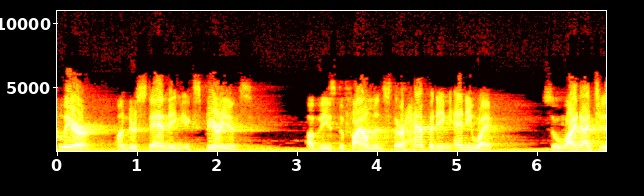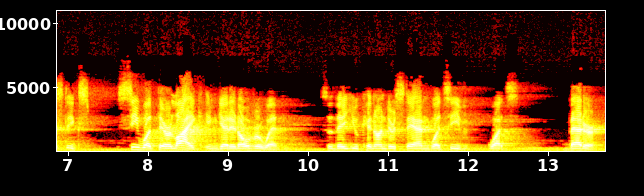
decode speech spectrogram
clear understanding experience of these defilements. They're happening anyway. So why not just ex- see what they're like and get it over with so that you can understand what's, even, what's better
